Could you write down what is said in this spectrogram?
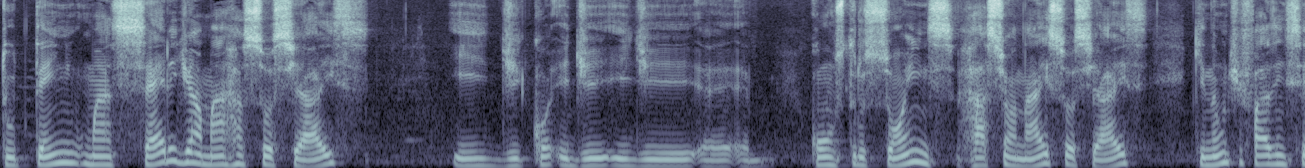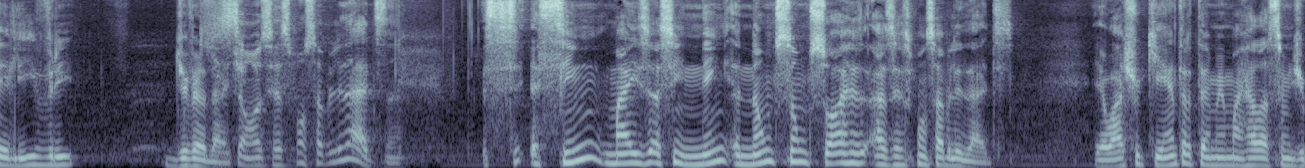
tu tem uma série de amarras sociais e de, e de, e de eh, eh, construções racionais sociais que não te fazem ser livre de verdade. São as responsabilidades, né? Si- Sim, mas assim, nem, não são só as responsabilidades. Eu acho que entra também uma relação de,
